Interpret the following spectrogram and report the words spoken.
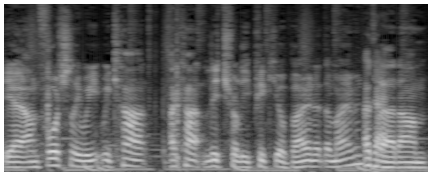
Yeah, unfortunately, we, we can't. I can't literally pick your bone at the moment. Okay. But um,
